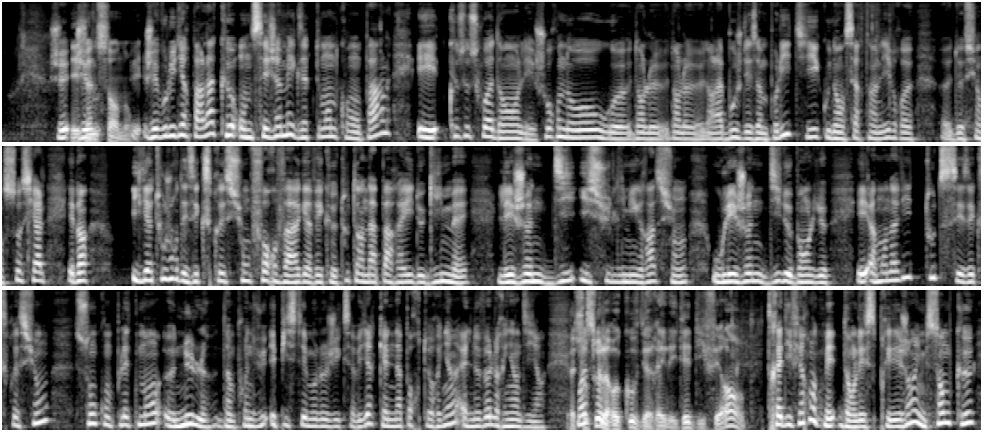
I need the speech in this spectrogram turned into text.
Les jeunes sans nom. J'ai voulu dire par là qu'on ne sait jamais exactement de quoi on parle, et que ce soit dans les journaux ou euh, dans, le, dans, le, dans la bouche des hommes politiques ou dans certains livres euh, de sciences sociales, eh ben, il y a toujours des expressions fort vagues avec euh, tout un appareil de guillemets, les jeunes dits issus de l'immigration ou les jeunes dits de banlieue. Et à mon avis, toutes ces expressions sont complètement euh, nulles d'un point de vue épistémologique. Ça veut dire qu'elles n'apportent rien, elles ne veulent rien dire. Bah, surtout, elles recouvrent des réalités différentes. Très différentes, mais dans l'esprit des gens, il me semble que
